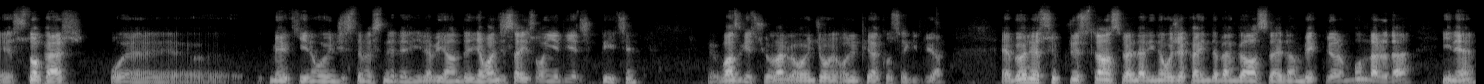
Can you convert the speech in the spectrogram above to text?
e, stoper o e, mevkiine oyuncu istemesi nedeniyle bir anda yabancı sayısı 17'ye çıktığı için e, vazgeçiyorlar ve oyuncu Olympiakos'a gidiyor. E, böyle sürpriz transferler yine Ocak ayında ben Galatasaray'dan bekliyorum. Bunları da yine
